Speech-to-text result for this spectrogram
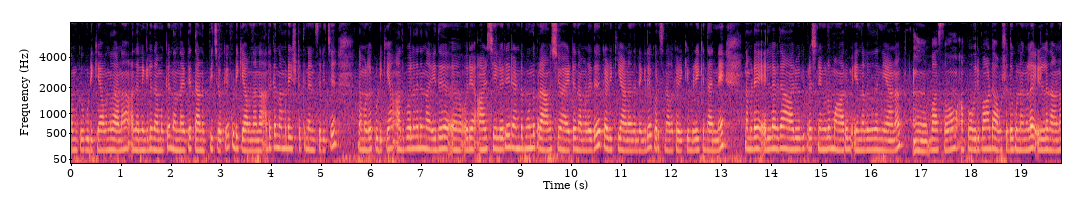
നമുക്ക് കുടിക്കാവുന്നതാണ്. അതല്ലെങ്കിൽ നമുക്ക് നന്നായിട്ട് തണുപ്പിച്ചൊക്കെ കുടിക്കാവുന്നതാണ്. അതൊക്കെ നമ്മുടെ ഇഷ്ടത്തിനനുസരിച്ച് നമ്മൾ കുടിക്കാം അതുപോലെ തന്നെ ഇത് ഒരു ആഴ്ചയിൽ ഒരു രണ്ട് മൂന്ന് പ്രാവശ്യമായിട്ട് നമ്മളിത് കഴിക്കുകയാണെന്നുണ്ടെങ്കിൽ കുറച്ച് നാൾ കഴിക്കുമ്പോഴേക്കും തന്നെ നമ്മുടെ എല്ലാവിധ ആരോഗ്യ പ്രശ്നങ്ങളും മാറും എന്നുള്ളത് തന്നെയാണ്. വാസ്തവം അപ്പോൾ ഒരുപാട് ഔഷധ ഗുണങ്ങൾ ഉള്ളതാണ്.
